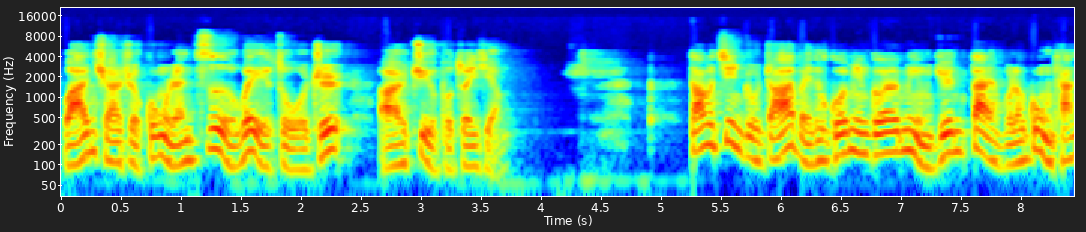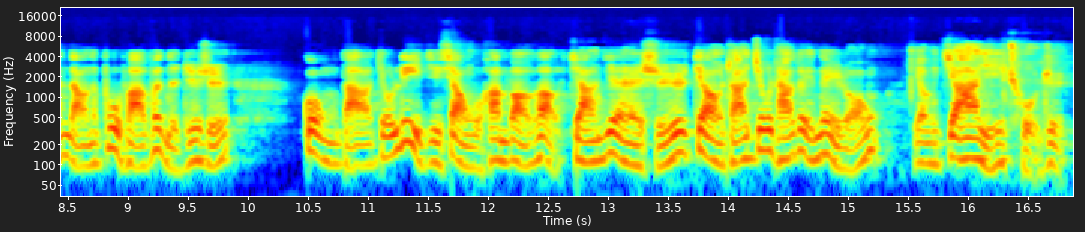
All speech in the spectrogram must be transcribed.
完全是工人自卫组织，而拒不遵行。当进驻闸北的国民革命军逮捕了共产党的不法分子之时，共党就立即向武汉报告，蒋介石调查纠察队内容，应加以处置。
